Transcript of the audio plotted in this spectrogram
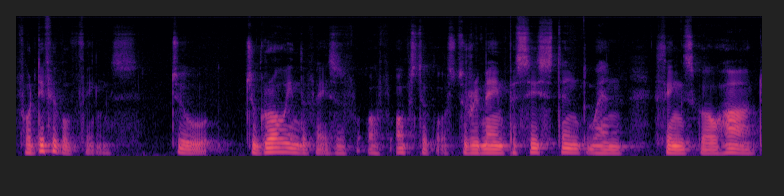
for difficult things, to to grow in the face of, of obstacles, to remain persistent when things go hard.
